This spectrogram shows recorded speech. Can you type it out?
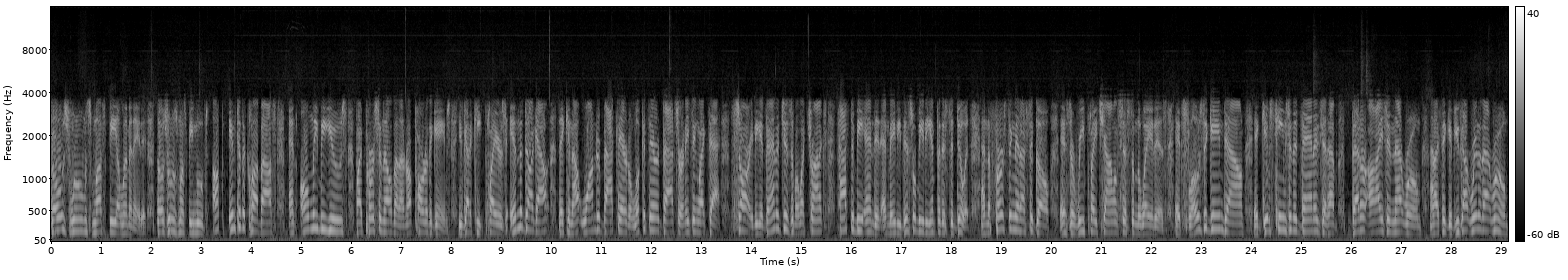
those rooms must be eliminated. Those rooms must be moved up into the clubhouse and only be used by personnel that are not part of the games. You've got to keep players in the dugout. They cannot wander back there to look at their at bats or anything like that. Sorry, the advantages of electronics have to be ended, and maybe this will be the impetus to do it. And the first thing that has to go is the replay challenge system the way it is. It slows the game down. It gives teams an advantage that have better eyes in that room. And I think if you got rid of that room,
